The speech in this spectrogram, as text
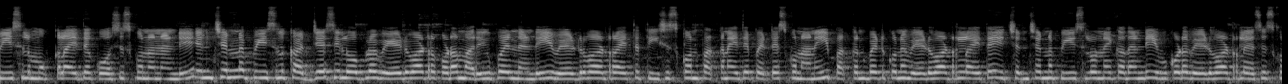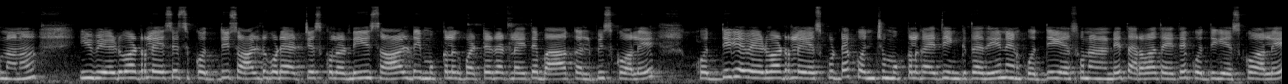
పీసులు ముక్కలు అయితే కోసేసుకున్నానండి. చిన్న చిన్న పీసులు కట్ చేసి లోపల వేడి వాటర్ కూడా మరిగిపోయిందండి. ఈ వేడి వాటర్ అయితే తీసేసుకొని పక్కన అయితే పెట్టేసుకున్నాను. ఈ పక్కన పెట్టుకున్న వేడి వాటర్లో అయితే ఈ చిన్న చిన్న పీసులు ఉన్నాయి కదండి ఇవి కూడా వేడి వాటర్లో వేసేసుకున్నాను. ఈ వేడి వాటర్లో వేసేసి కొద్ది సాల్ట్ కూడా యాడ్ చేసుకోవాలండి. సాల్ట్ ఈ ముక్కలకు పట్టేటట్లయితే బాగా కలిపేసుకోవాలి. కొద్దిగా వేడి వాటర్లో వేసుకుంటే కొంచెం ముక్కలకి అయితే ఇంకుతుంది. నేను కొద్దిగా వేసుకున్నానండి. తర్వాత అయితే కొద్దిగా వేసుకోవాలి.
